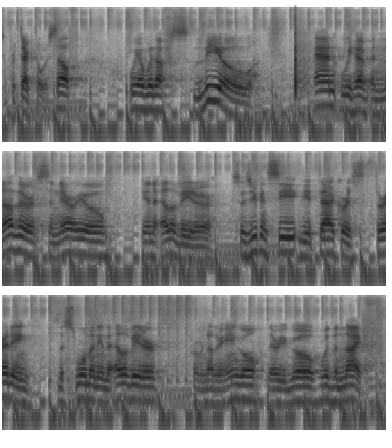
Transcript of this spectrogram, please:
to protect ourselves. We have with us Leo and we have another scenario in an elevator. So as you can see the attacker is threading this woman in the elevator from another angle. There you go with the knife.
